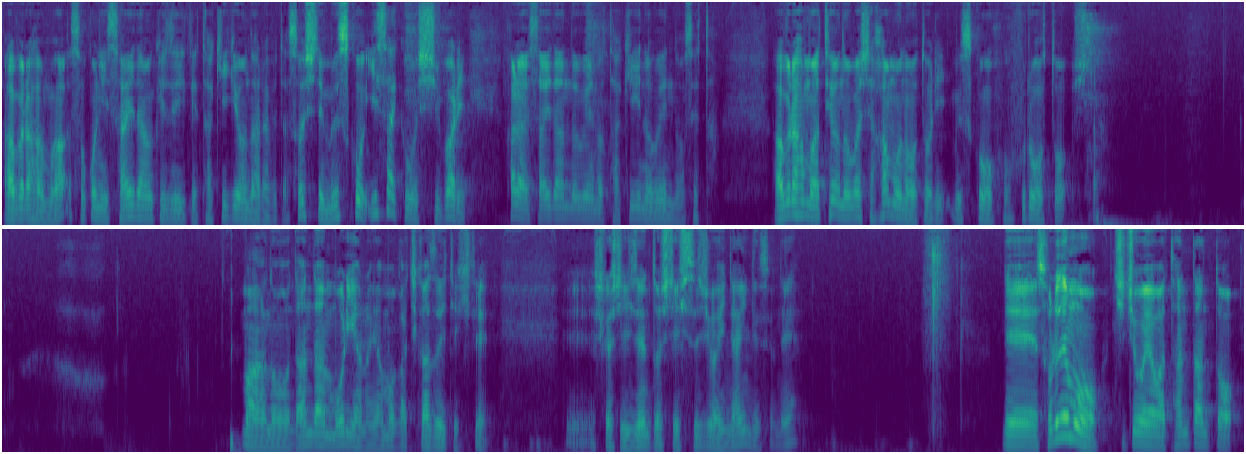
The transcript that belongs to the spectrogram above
アブラハムはそこに祭壇を築いて焚き木を並べた。そして息子イサクを縛り彼は祭壇の上の焚きの上に乗せた。アブラハムは手を伸ばして刃物を取り、息子をほふろうとした。まあ、あの、だんだんモリアの山が近づいてきて、えしかし依然として羊はいないんですよね。で、それでも父親は淡々と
